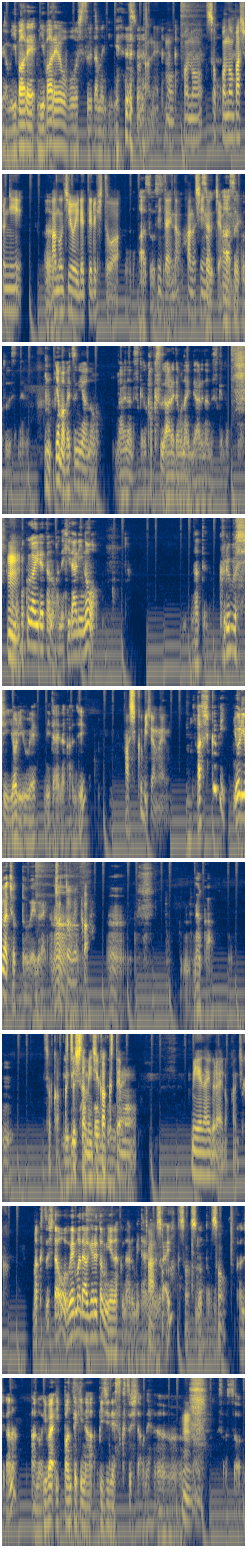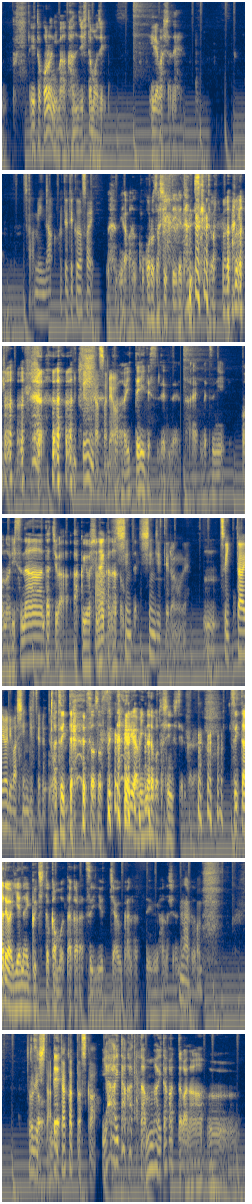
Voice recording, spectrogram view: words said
いや見バレ、見バレを防止するために。そうだね。もう、この、そこの場所にうんあの字を入れてる人は、あそうみたいな話になっちゃうねあそういうことですね。うんいや、まあ別にあの、あれなんですけど、画数あれでもないんであれなんですけど、うん。僕が入れたのがね、左の、なんていうの、くるぶしより上みたいな感じ足首じゃないの？足首よりはちょっと上ぐらいかな。ちょっと上。か。うん。なんか、うん。そっか、指靴下短くても見えないぐらいの感じか。まあ、靴下を上まで上げると見えなくなるみたいなぐらい。そうそ。うそ感じかな。あの、いわゆる一般的なビジネス靴下をね。うん。う。うん。そうそう。っていうところに、まあ、漢字一文字入れましたね。さあ、みんな当ててください。いや、あの、志って入れたんですけど。言っていいんだ、それは。言っていいです、全然。はい。別に、このリスナーたちは悪用しないかなと思ってあ。信信じてるのね。うん。ツイッターよりは信じてるってことあ、ツイッター、そうそう、ツイッターよりはみんなのこと信じてるから。ツイッターでは言えない愚痴とかも、だからつい言っちゃうかなっていう話なんだけど。なるほど。どうでした？痛かったっすか？いやー、痛かった。まあ、痛かったかな。うん。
